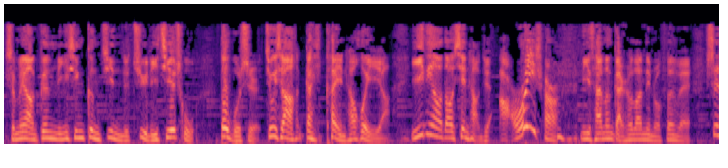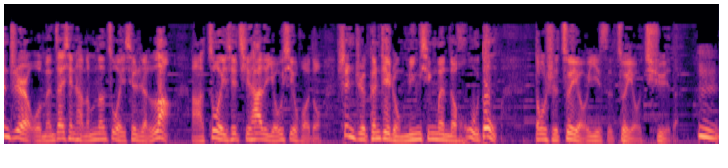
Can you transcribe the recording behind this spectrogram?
什么样跟明星更近的距离接触，都不是。就像看看演唱会一样，一定要到现场去嗷一声，你才能感受到那种氛围。甚至我们在现场能不能做一些人浪啊，做一些其他的游戏活动，甚至跟这种明星们的互动，都是最有意思、最有趣的。嗯，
